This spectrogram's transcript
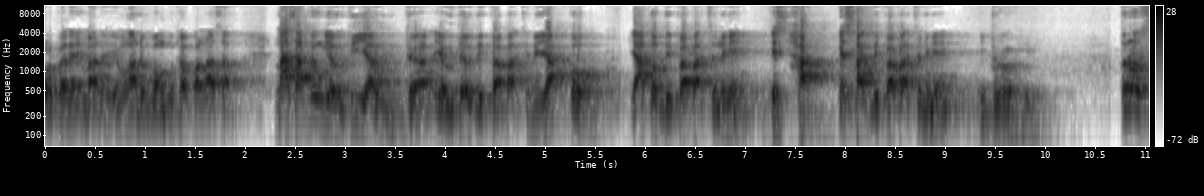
Kalau baleni malah ya, melanu uang kudu apal nasab. Nasab yang Yahudi Yahuda, Yahuda di bapak jenenge Yakub. Yakub di bapak jenenge Ishak. Ishak di bapak jenenge Ibrahim. Terus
